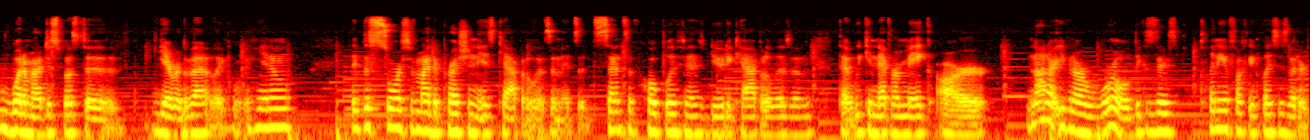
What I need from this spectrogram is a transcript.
What am I just supposed to get rid of that? Like, you know? Like, the source of my depression is capitalism. It's a sense of hopelessness due to capitalism that we can never make our, not our, even our world, because there's plenty of fucking places that are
